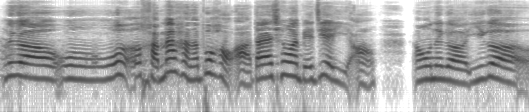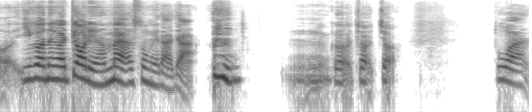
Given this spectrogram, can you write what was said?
那个我我喊麦喊的不好啊，大家千万别介意啊。然后那个一个一个那个吊顶的麦送给大家，那个叫叫断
